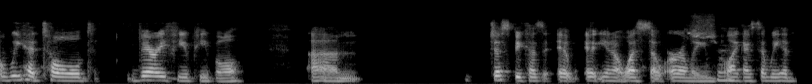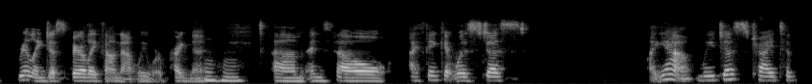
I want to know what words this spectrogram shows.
we had told very few people, um, just because it, it you know was so early. Sure. Like I said, we had really just barely found out we were pregnant, Mhm. um, and so I think it was just, uh, yeah, we just tried to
